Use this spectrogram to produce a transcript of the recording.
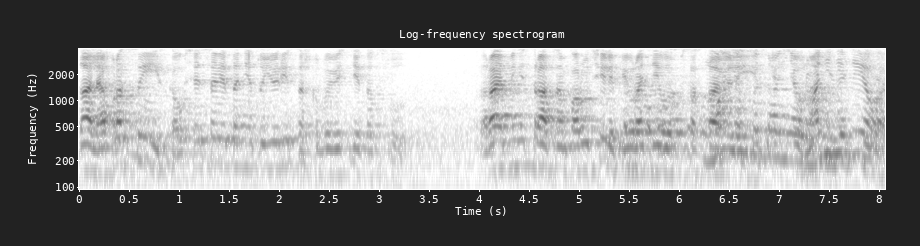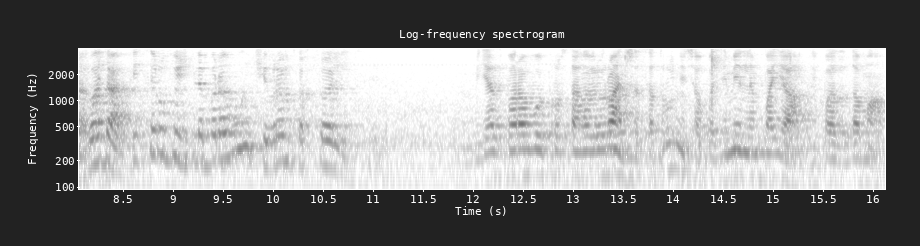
Дали образцы иска, у сельсовета нету юриста, чтобы вести этот суд. Райадминистрациям поручили, б юротделы б составили Ну, иски, питання все, но они не організаційне. делают. Богдан, ти це робиш для Борової чи в рамках коаліції? Я с Боровой просто говорю, раньше сотрудничал по земельным паям и по домам.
